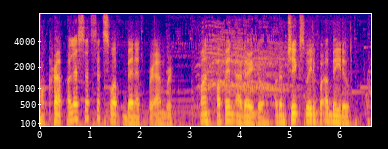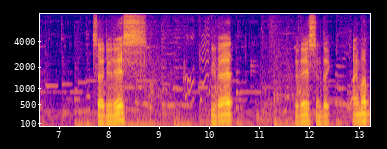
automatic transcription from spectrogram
Oh, crap. Uh, let's, let's, let's swap Bennett for Amber. Come on, pop in. Ah, there you go. All them chicks waiting for Albedo. So I do this. Do that. Do this and like climb up.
